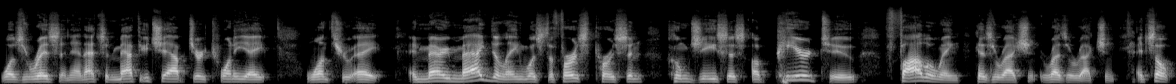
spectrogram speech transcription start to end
was risen. And that's in Matthew chapter 28, 1 through 8. And Mary Magdalene was the first person whom Jesus appeared to following his resurrection. And so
